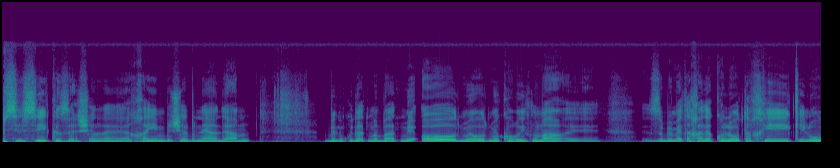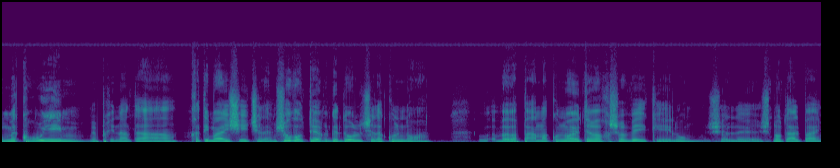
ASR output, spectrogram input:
בסיסי כזה של אה, חיים של בני אדם, בנקודת מבט מאוד מאוד מקורית. כלומר, אה, זה באמת אחד הקולות הכי כאילו מקוריים מבחינת החתימה האישית שלהם. שוב עותר גדול של הקולנוע. והפעם הקולנוע יותר עכשווי, כאילו, של אה, שנות האלפיים.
